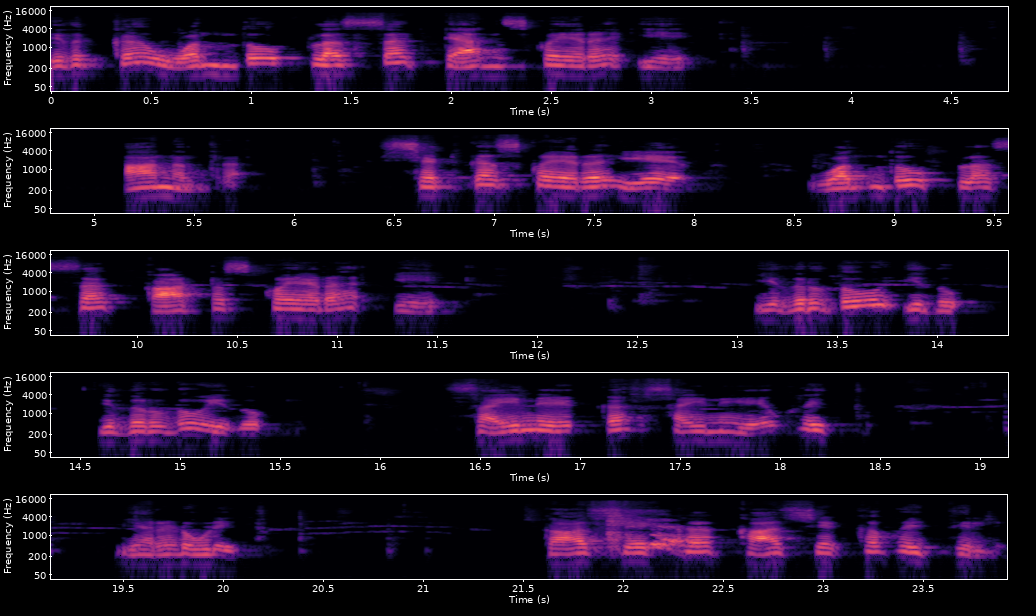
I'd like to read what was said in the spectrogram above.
ಇದಕ್ಕ ಒಂದು ಪ್ಲಸ್ ಟ್ಯಾನ್ ಸ್ಕ್ವೇರ್ ಎ ಆ ನಂತರ ಶೆಕ್ಕ ಸ್ಕ್ವೇರ್ ಎ ಒಂದು ಪ್ಲಸ್ ಕಾಟ್ ಸ್ಕ್ವೇರ್ ಎ ಇದ್ರದ್ದು ಇದು ಇದ್ರದ್ದು ಇದು. ಸೈನ್ ಎಕ್ಕ ಸೈನ್ ಎ ಹೋಯ್ತು. ಎರಡು ಉಳಿತು. ಕಾಸೇಕ ಕಾಸ್ಯಕ್ಕ ಹೊಯ್ತಿಲ್ಲಿ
